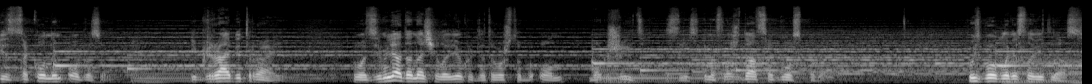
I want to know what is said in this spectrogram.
беззаконным образом и грабит рай. Вот земля дана человеку для того, чтобы он мог жить здесь и наслаждаться Господом. Пусть Бог благословит нас.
